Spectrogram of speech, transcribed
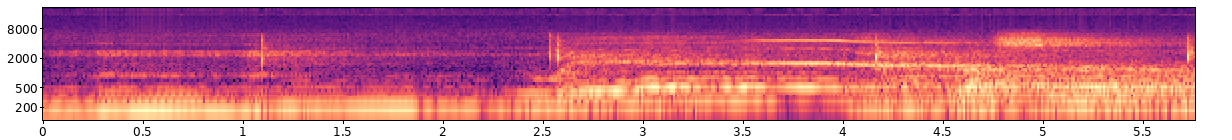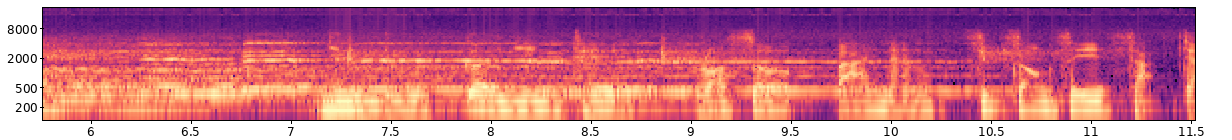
ยิ่งดูก็ยิ่งเท่รอสโซป้ายหนัง 12 สีสะใจ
